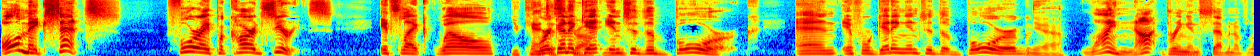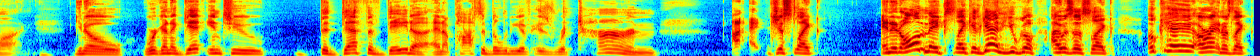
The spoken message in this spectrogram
all make sense for a Picard series. It's like, well, You can't we're gonna get them. into the Borg, and if we're getting into the Borg, Yeah. why not bring in Seven of Nine? You know, we're gonna get into the death of Data and a possibility of his return. I just like, and it all makes like again. You go. I was just like, okay, all right, and I was like,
